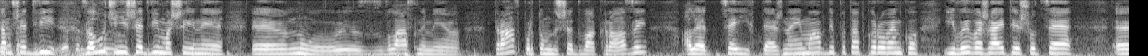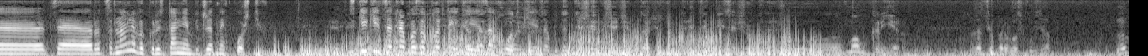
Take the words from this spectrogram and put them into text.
там ще так- дві залучені ще дві машини, е, ну з власними транспортом, лише два крази, але це їх теж наймав депутат Коровенко. І ви вважаєте, що це, е, це раціональне використання бюджетних коштів? Скільки це треба заплатити за ходки? Це буде дешевше, ніж навіть 30 тисяч, що, що мав кар'єр за цю перевозку взяти. Ну,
